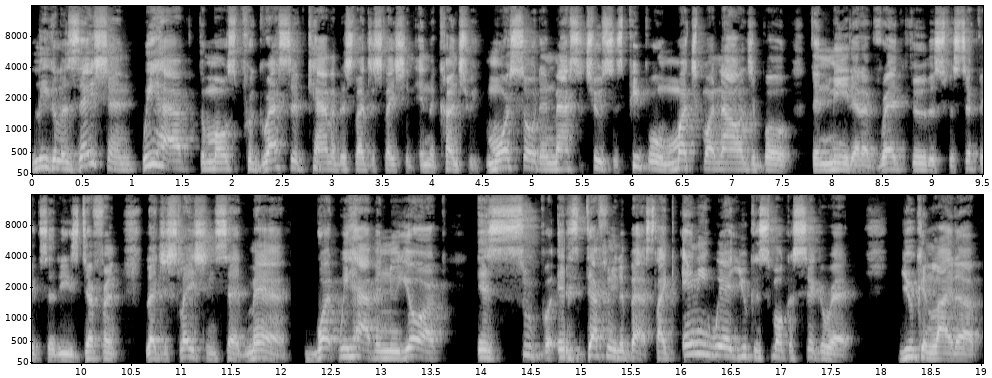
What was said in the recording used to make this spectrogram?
legalization, we have the most progressive cannabis legislation in the country, more so than Massachusetts. People much more knowledgeable than me that have read through the specifics of these different legislations said, man, what we have in New York is super, is definitely the best. Like anywhere you can smoke a cigarette, you can light up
